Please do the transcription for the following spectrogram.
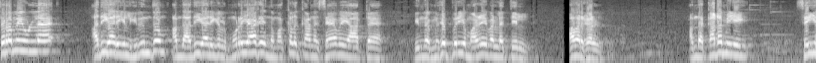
திறமை உள்ள அதிகாரிகள் இருந்தும் அந்த அதிகாரிகள் முறையாக இந்த மக்களுக்கான சேவை ஆற்ற இந்த மிகப்பெரிய மழை வெள்ளத்தில் அவர்கள் அந்த கடமையை செய்ய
